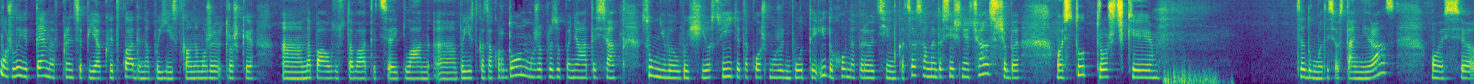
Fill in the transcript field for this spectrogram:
Можливі теми, в принципі, як відкладена поїздка, вона може трошки на паузу ставати цей план. Е, Поїздка за кордон може призупинятися, сумніви у вищій освіті також можуть бути, і духовна переоцінка. Це саме до січня час, щоб ось тут трошечки задуматися останній раз. Ось е,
